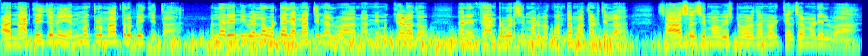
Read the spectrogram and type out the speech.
ಆ ನಾಲ್ಕೈದು ಜನ ಹೆಣ್ಮಕ್ಳು ಮಾತ್ರ ಬೇಕಿತ್ತಾ? ಅಲ್ಲ ರೀ, ನೀವೆಲ್ಲ ಹೊಟ್ಟೆಗೆ ಅನ್ನ ತಿನ್ನಲ್ವಾ? ನಾನು ನಿಮಗೆ ಕೇಳೋದು. ನಾನೇನು ಕಾಂಟ್ರವರ್ಸಿ ಮಾಡಬೇಕು ಅಂತ ಮಾತಾಡ್ತಿಲ್ಲ. ಸಾಹಸ ಸಿಂಹ ವಿಷ್ಣುವರ್ಧನ್ ಕೆಲಸ ಮಾಡಿಲ್ವಾ?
